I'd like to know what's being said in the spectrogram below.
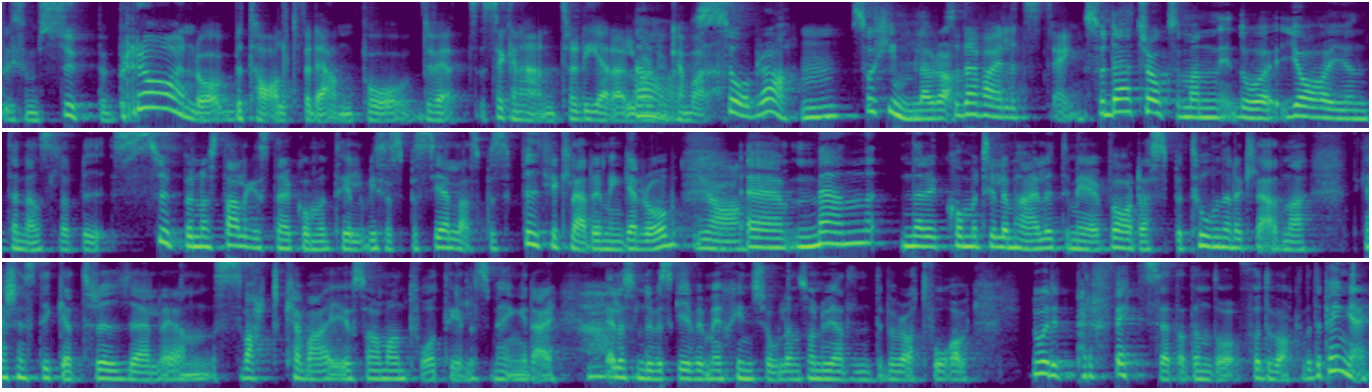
liksom superbra ändå betalt för den på, du vet, second hand, Tradera eller vad ja, det nu kan vara. Så bra. Mm. Så himla bra. Så där var jag lite sträng. Så där tror jag också man då, jag har ju en tendens till att bli supernostalgisk när det kommer till vissa speciella, specifika kläder i min garderob. Ja. Eh, men när det kommer till de här lite mer vardagsbetonade kläderna, det kanske är en stickad tröja eller en svart kavaj och så har man två till som hänger där. Eller som du beskriver med skinnkjolen som du egentligen inte behöver ha två av. Då är det ett perfekt sätt att ändå få tillbaka lite pengar.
